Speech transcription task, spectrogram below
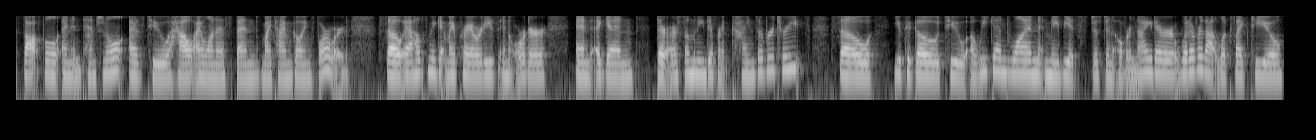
thoughtful and intentional as to how I want to spend my time going forward. So it helped me get my priorities in order. And again, there are so many different kinds of retreats. So you could go to a weekend one, maybe it's just an overnighter, whatever that looks like to you.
